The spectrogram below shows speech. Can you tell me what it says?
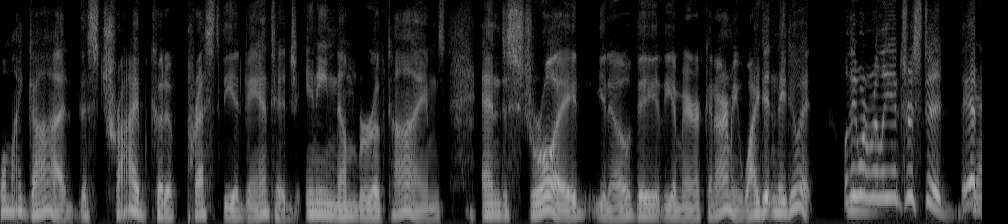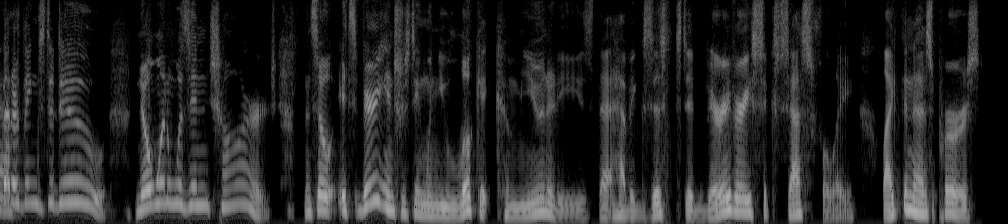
well, my God, this tribe could have pressed the advantage any number of times and destroyed, you know, the the American army. Why didn't they do it? Well, they weren't mm. really interested. They had yeah. better things to do. No one was in charge. And so it's very interesting when you look at communities that have existed very, very successfully, like the Nez Perce,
